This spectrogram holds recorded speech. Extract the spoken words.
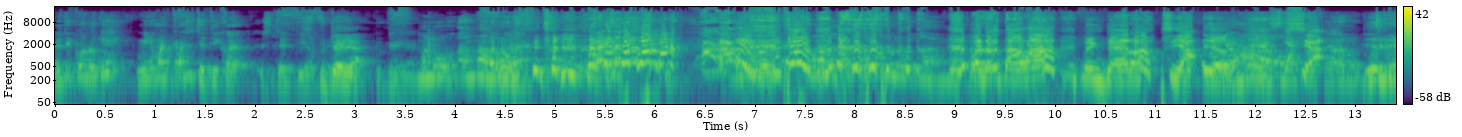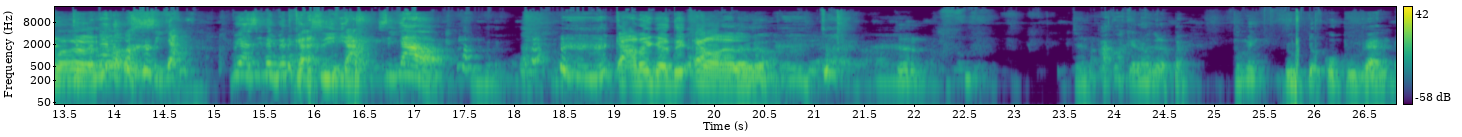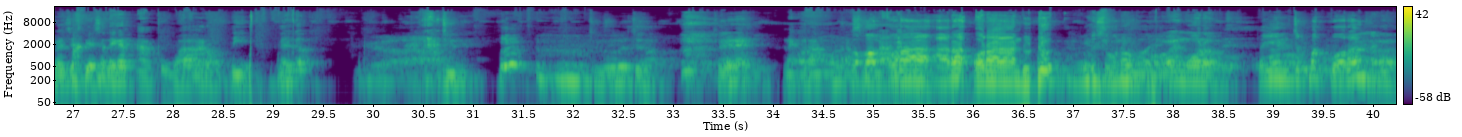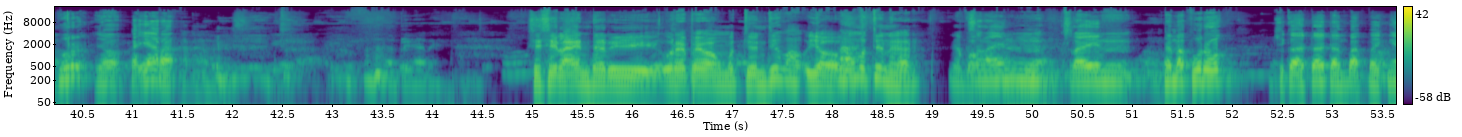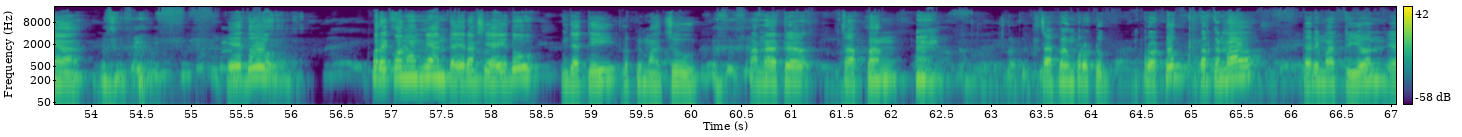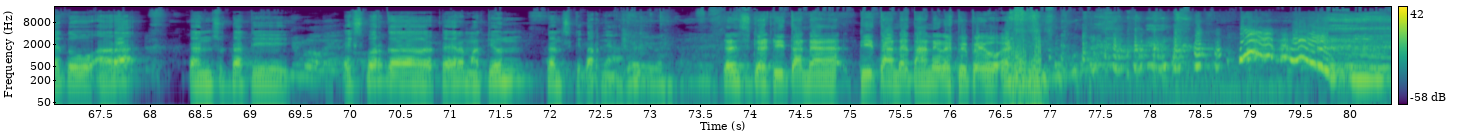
Jadi kono ki minuman keras jadi kayak jadi apa? Budaya. budaya. Menu utama. Menu. Menu utama. Pada utama ning daerah Siak ya. Siak. Siak. Jenenge lho siak. Biasanya biar gak siak, sial. Kare ganti L. Dan aku akhirnya gitu, Domeng duduk kuburan biasa biasanya kan aqua roti. Lah kok jujur. Jujur. Saya nek nek orang ngono rasa Pokok ora arak, ora duduk. Wis ngono. Oh, ngono. Pengen cepet poran nek kubur yo kayak arak. Sisi lain dari urepe wong Madiun dia mau ya wong Madiun har. Ya apa? Selain selain dampak buruk, juga ada dampak baiknya yaitu perekonomian daerah Siak itu menjadi lebih maju karena ada cabang cabang produk produk terkenal dari Madiun yaitu arak dan sudah diekspor ke daerah Madiun dan sekitarnya. dan sudah ditanda ditandatangani oleh BPOM.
